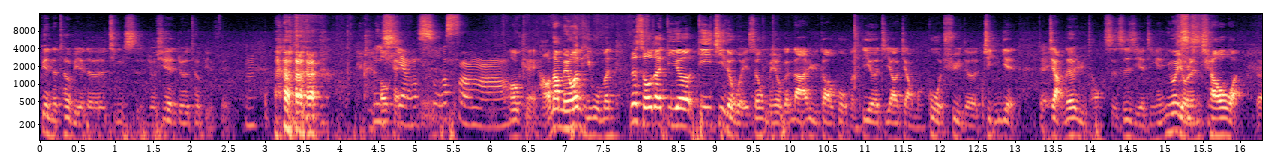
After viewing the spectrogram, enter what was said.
变得特别的精实，有些人就是特别肥。嗯。你想说什么？OK，好，那没问题。我们那时候在第二第一季的尾声，我们有跟大家预告过，我们第二季要讲我们过去的经验，讲的雨桐史诗级的经验，因为有人敲碗，对。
